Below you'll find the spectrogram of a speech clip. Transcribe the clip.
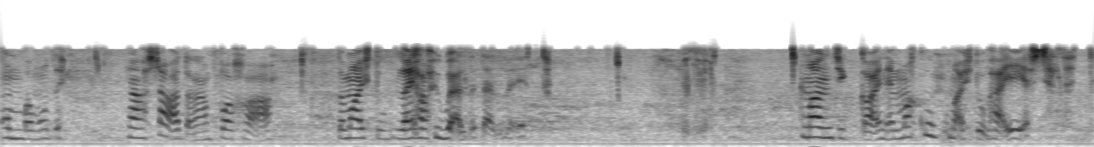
Onpa muuten ihan saatanan pahaa. Mutta maistuu kyllä ihan hyvältä tälle, että mansikkainen maku maistuu vähän ESLtä. Että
